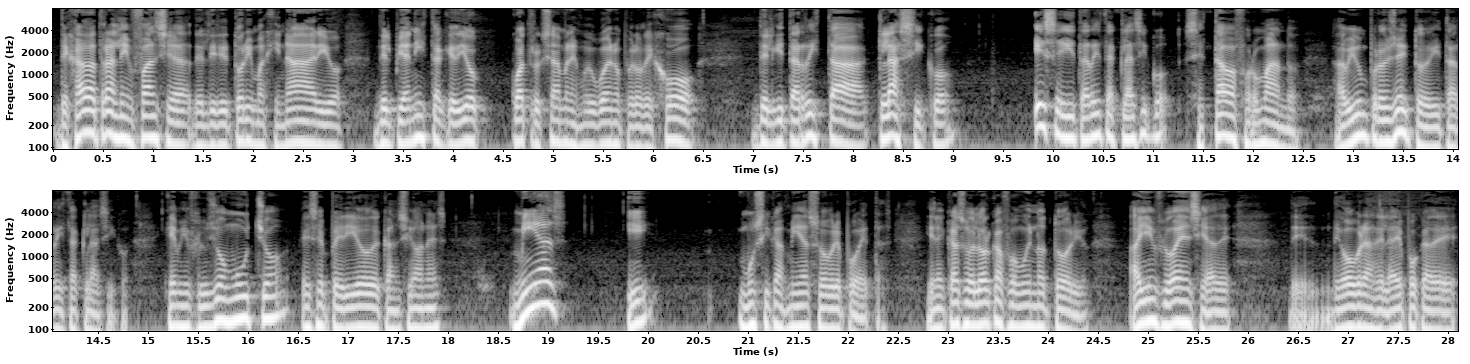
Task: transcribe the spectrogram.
dejada atrás la infancia del director imaginario, del pianista que dio cuatro exámenes muy buenos, pero dejó, del guitarrista clásico, ese guitarrista clásico se estaba formando. Había un proyecto de guitarrista clásico que me influyó mucho ese periodo de canciones mías y músicas mías sobre poetas. Y en el caso de Lorca fue muy notorio. Hay influencia de, de- obras de la época de,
